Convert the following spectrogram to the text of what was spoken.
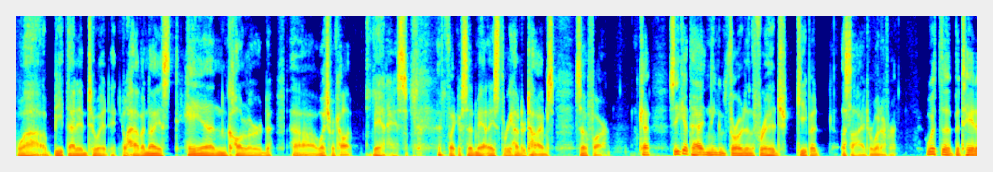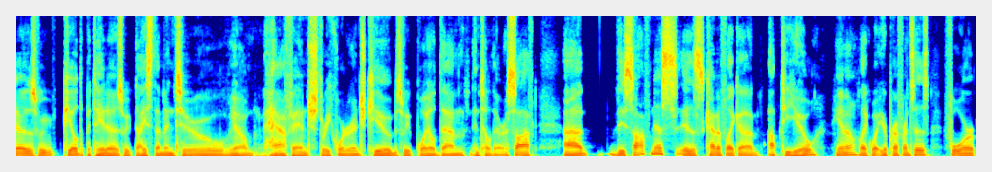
Wow, beat that into it, and you'll have a nice tan colored, uh, what you call it, mayonnaise. It's like I've said mayonnaise 300 times so far. Okay, so you get that, and you can throw it in the fridge, keep it aside or whatever. With the potatoes, we've peeled the potatoes, we've diced them into, you know, half inch, three quarter inch cubes. We've boiled them until they're soft. Uh, the softness is kind of like a up to you, you know, like what your preference is for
